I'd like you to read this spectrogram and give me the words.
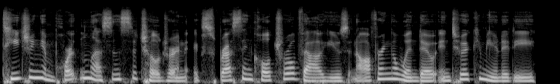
teaching important lessons to children, expressing cultural values, and offering a window into a community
